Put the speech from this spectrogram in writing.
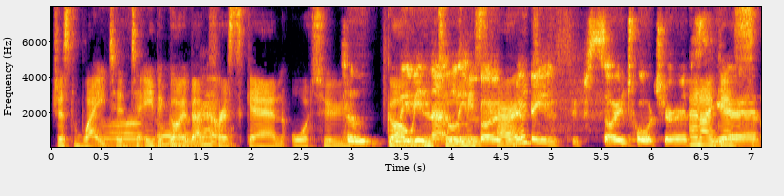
just waited uh, to either oh, go back wow. for a scan or to, to go into a miscarriage. Been so torturous. And I yeah. guess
